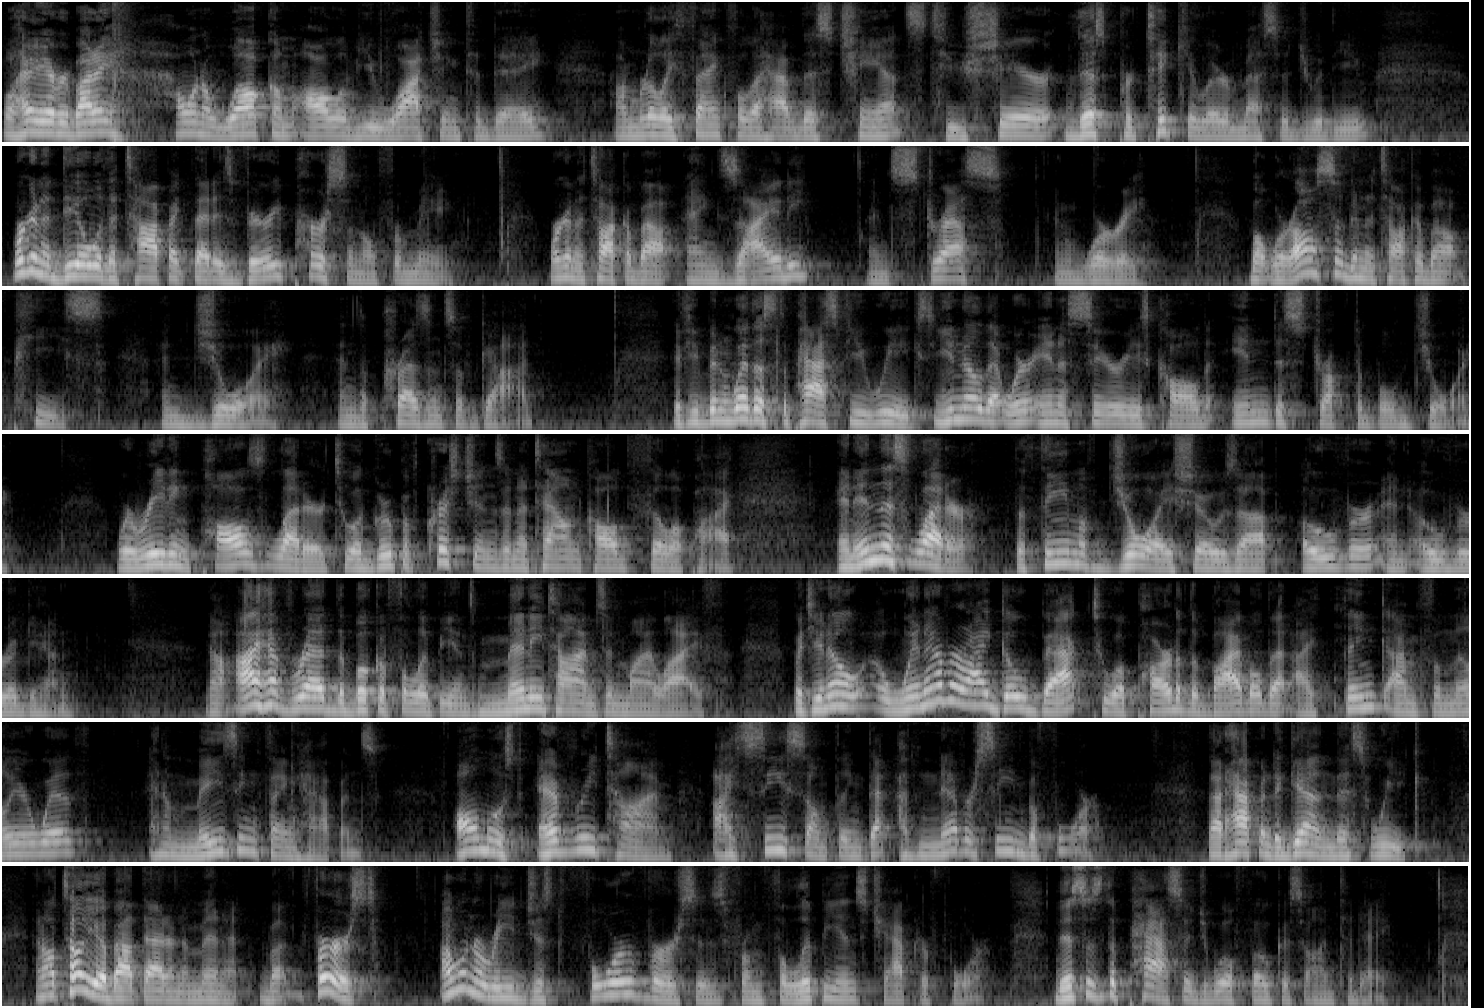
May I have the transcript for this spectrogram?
Well, hey, everybody. I want to welcome all of you watching today. I'm really thankful to have this chance to share this particular message with you. We're going to deal with a topic that is very personal for me. We're going to talk about anxiety and stress and worry. But we're also going to talk about peace and joy and the presence of God. If you've been with us the past few weeks, you know that we're in a series called Indestructible Joy. We're reading Paul's letter to a group of Christians in a town called Philippi. And in this letter, the theme of joy shows up over and over again. Now, I have read the book of Philippians many times in my life, but you know, whenever I go back to a part of the Bible that I think I'm familiar with, an amazing thing happens. Almost every time I see something that I've never seen before. That happened again this week. And I'll tell you about that in a minute. But first, I want to read just four verses from Philippians chapter 4. This is the passage we'll focus on today.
